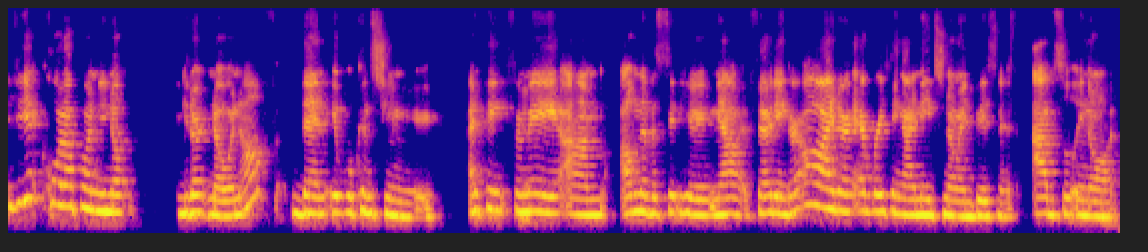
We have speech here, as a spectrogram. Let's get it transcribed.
If you get caught up on you not you don't know enough, then it will consume you. I think for me, um, I'll never sit here now at 30 and go, oh, I know everything I need to know in business. Absolutely not.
